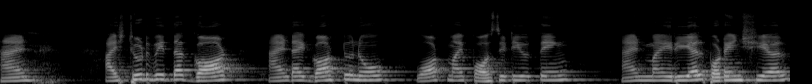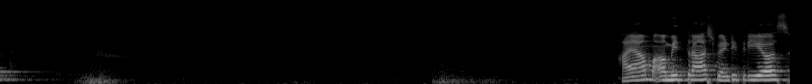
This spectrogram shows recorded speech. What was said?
And I stood with the God and I got to know what my positive thing and my real potential I am Amit Raj, 23 years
